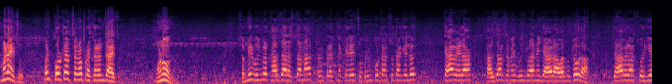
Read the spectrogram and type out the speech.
म्हणायचो. पण कोर्टात सगळं प्रकरण जायचं. म्हणून समीर भुजबळ खासदार असतानाच आम्ही प्रयत्न केले. सुप्रीम कोर्टात सुद्धा गेलो त्यावेळेला खासदार समीर भुजबळांनी ज्यावेळेला आवाज उठवला त्यावेळेला स्वर्गीय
